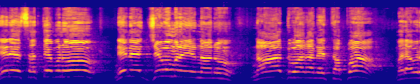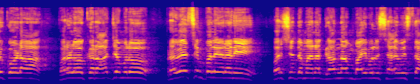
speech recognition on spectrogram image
నేనే సత్యమును నేనే జీవమునై ఉన్నాను. నా ద్వారానే తప్ప మరెవరు కూడా పరలోక రాజ్యములో ప్రవేశింపలేరని పరిశుద్ధమైన గ్రంథం బైబిల్ సెలవిస్తా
